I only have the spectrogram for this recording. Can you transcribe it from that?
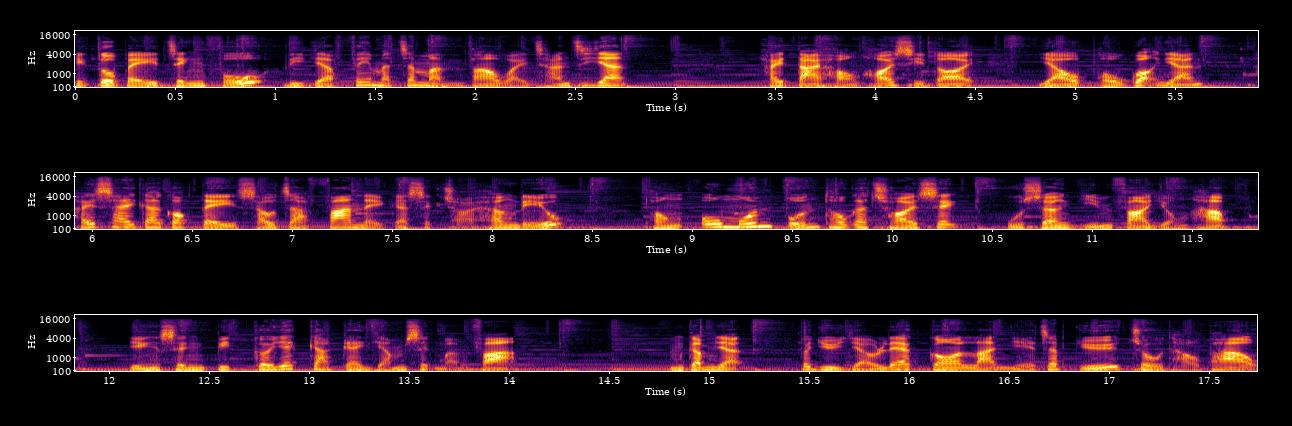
亦都被政府列入非物質文化遺產之一，係大航海時代由葡國人喺世界各地搜集翻嚟嘅食材香料，同澳門本土嘅菜式互相演化融合，形成別具一格嘅飲食文化。咁今日不如由呢一個辣椰汁魚做頭炮，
